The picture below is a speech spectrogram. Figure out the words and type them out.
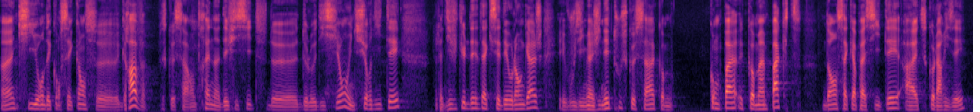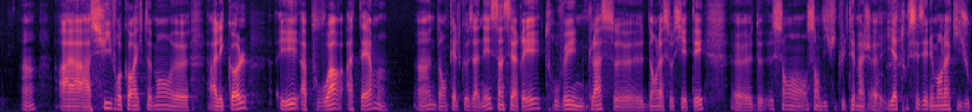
Hein, qui ont des conséquences euh, graves, parce que ça entraîne un déficit de, l'audition, une surdité, la difficulté d'accéder au langage, et vous imaginez tout ce que ça a comme, impact dans sa capacité à être scolarisé, hein, à, suivre correctement euh, à l'école et à pouvoir, à terme, Hein, dans quelques années, s'insérer, trouver une place euh, dans la société euh, sans, difficulté majeure. il y a tous ces éléments-là qui jouent.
